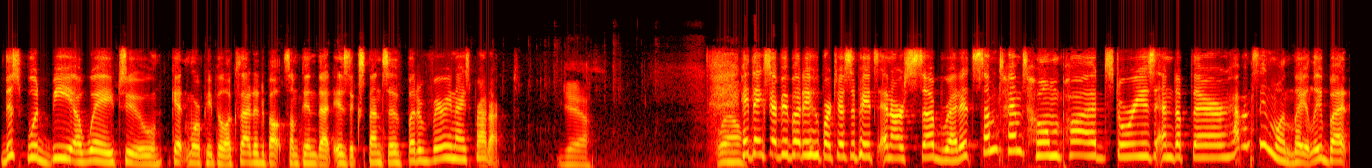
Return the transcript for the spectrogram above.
this would be a way to get more people excited about something that is expensive but a very nice product. Yeah. Well- hey, thanks everybody who participates in our subreddit. Sometimes HomePod stories end up there. Haven't seen one lately, but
